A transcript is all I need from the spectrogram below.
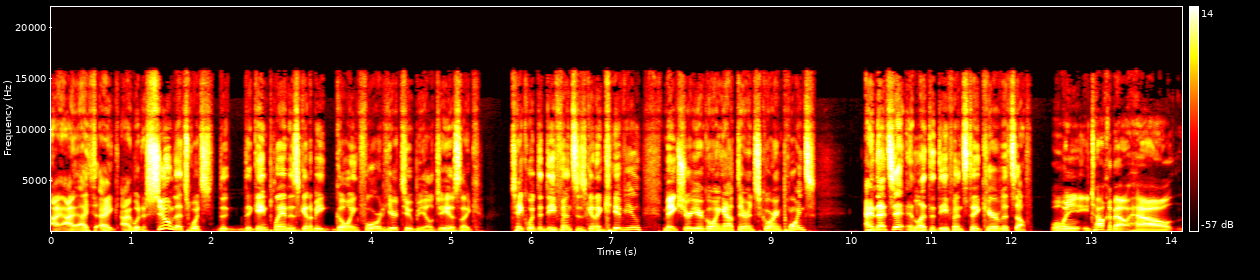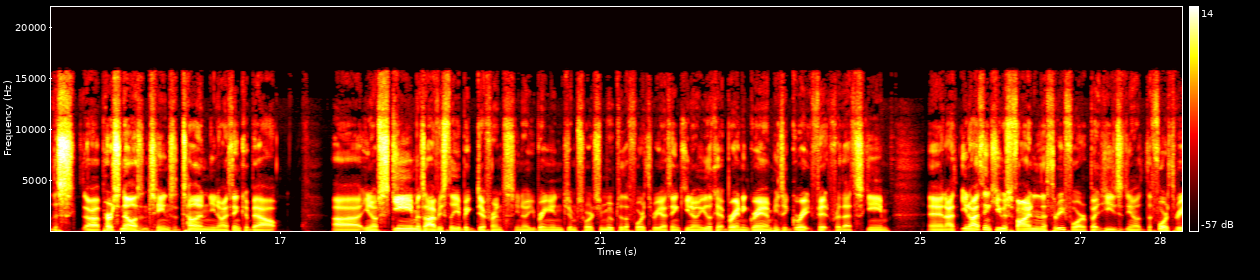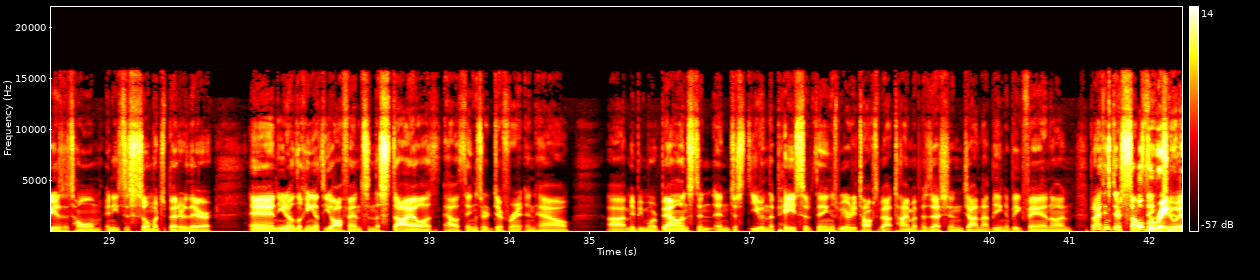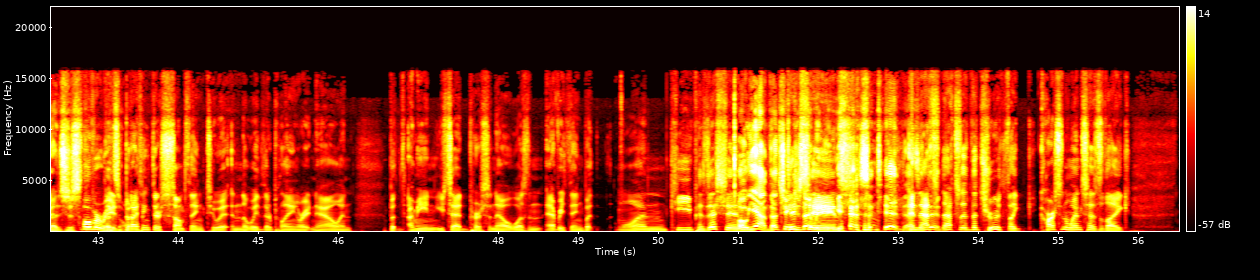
I, I, I, I would assume that's what's the, the game plan is going to be going forward here too. BLG is like take what the defense is going to give you, make sure you're going out there and scoring points, and that's it, and let the defense take care of itself. Well, when you, talk about how the uh, personnel hasn't changed a ton, you know, I think about, uh, you know, scheme is obviously a big difference. You know, you bring in Jim Schwartz, you move to the four three. I think you know, you look at Brandon Graham, he's a great fit for that scheme, and I, you know, I think he was fine in the three four, but he's you know, the four three is his home, and he's just so much better there. And you know, looking at the offense and the style how things are different and how. Uh, maybe more balanced and, and just even the pace of things. We already talked about time of possession. John not being a big fan on, but I think there's something Overrated. to it. That's just- overrated, that's but I think there's something to it in the way they're playing right now. And but I mean, you said personnel wasn't everything, but one key position. Oh, yeah, that changes everything. Yes, it did. Yes, and that's did. that's the truth. Like Carson Wentz has like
